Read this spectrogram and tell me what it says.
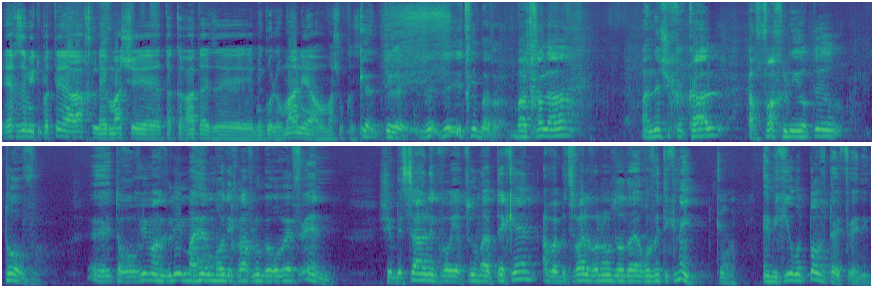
איך זה מתפתח למה שאתה קראת איזה מגולומניה או משהו כזה. כן, תראה, זה, זה התחיל בהתחלה. בהתחלה הנשק הקל הפך ליותר טוב. אה, את הרובים האנגלים מהר מאוד החלפנו ברובי FN, שבצה"ל הם כבר יצאו מהתקן, אבל בצבא לבנון זה עוד היה רובה תקני. כן. הם הכירו טוב את ה-FNים.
